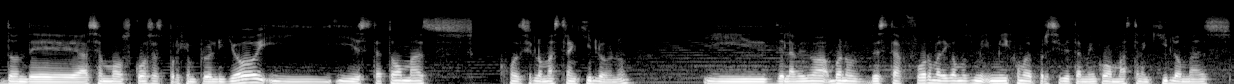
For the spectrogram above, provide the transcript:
donde hacemos cosas, por ejemplo, él y yo, y, y está todo más, ¿cómo decirlo?, más tranquilo, ¿no? Y de la misma, bueno, de esta forma, digamos, mi, hijo me percibe también como más tranquilo, más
